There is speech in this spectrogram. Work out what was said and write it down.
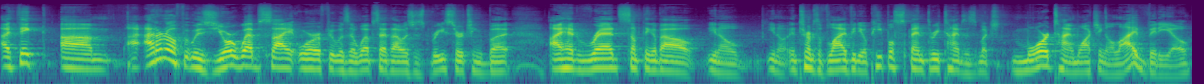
I think um, I, I don't know if it was your website or if it was a website that I was just researching, but I had read something about you know you know in terms of live video, people spend three times as much more time watching a live video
